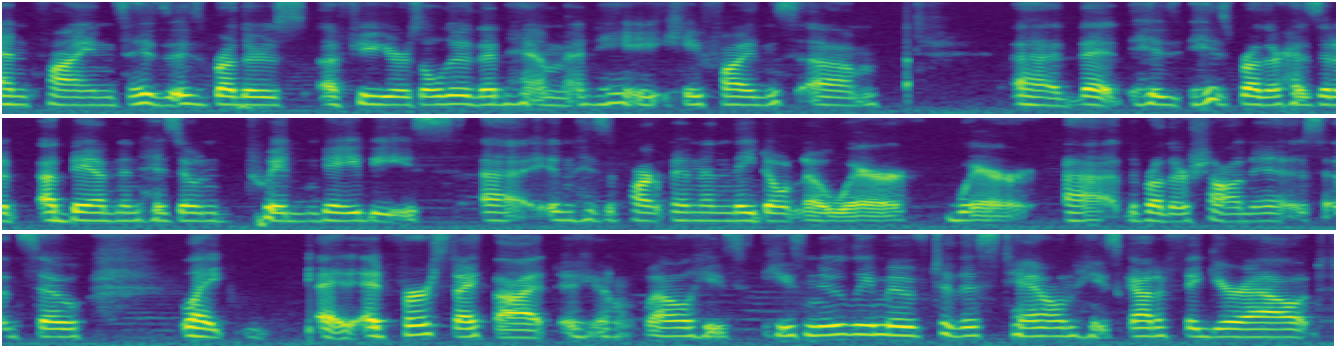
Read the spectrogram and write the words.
and finds his, his brother's a few years older than him and he he finds um, uh, that his his brother has ab- abandoned his own twin babies uh, in his apartment, and they don't know where where uh, the brother Sean is. And so, like at, at first, I thought, you know, well, he's he's newly moved to this town. He's got to figure out,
